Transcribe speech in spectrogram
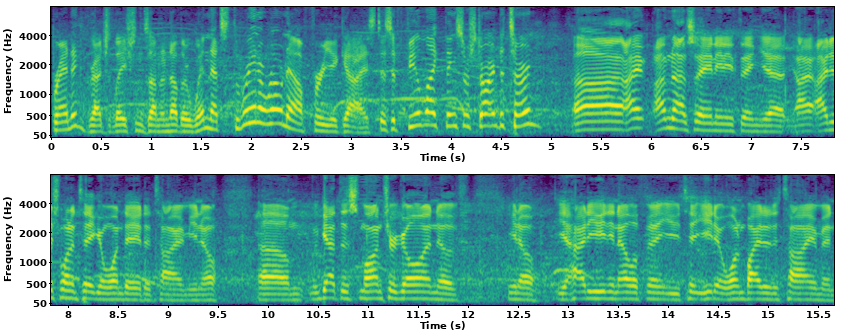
Brandon, congratulations on another win. That's three in a row now for you guys. Does it feel like things are starting to turn? Uh, I, am not saying anything yet. I, I, just want to take it one day at a time. You know, um, we've got this mantra going of, you know, yeah, how do you eat an elephant? You t- eat it one bite at a time, and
